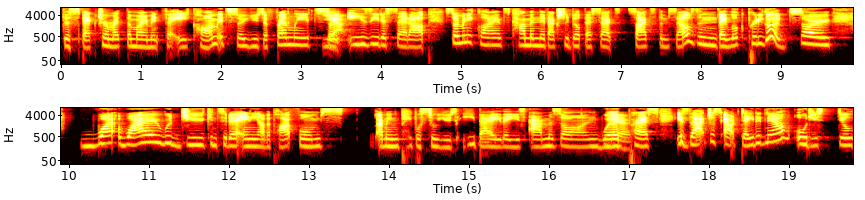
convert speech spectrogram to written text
the spectrum at the moment for ecom. It's so user friendly. It's so yeah. easy to set up. So many clients come and they've actually built their sites, sites themselves and they look pretty good. So why why would you consider any other platforms I mean, people still use eBay, they use Amazon, WordPress. Yeah. Is that just outdated now, or do you still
